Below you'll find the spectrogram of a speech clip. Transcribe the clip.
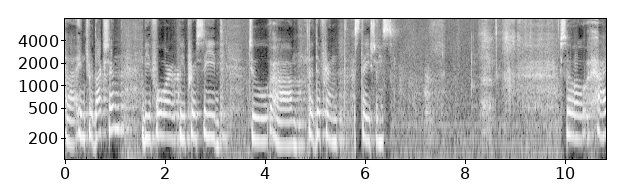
uh, introduction before we proceed to um, the different stations. So I,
